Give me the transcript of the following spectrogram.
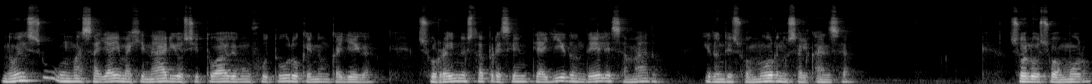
no es un más allá imaginario situado en un futuro que nunca llega, su reino está presente allí donde Él es amado y donde su amor nos alcanza. Solo su amor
